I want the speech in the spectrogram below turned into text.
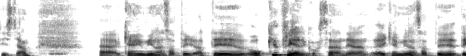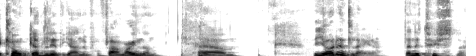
Christian, eh, kan ju minnas att det, att det och Fredrik också den delen, eh, kan kan minnas att det, det klonkade lite grann från framvagnen. Eh, det gör det inte längre, den är tyst nu.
